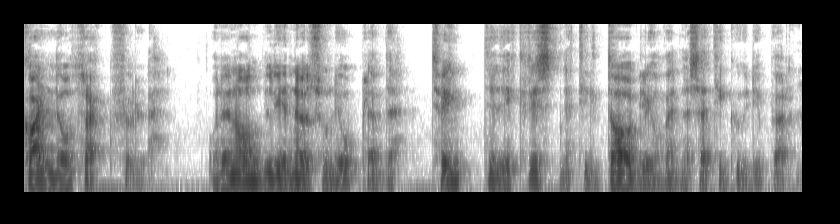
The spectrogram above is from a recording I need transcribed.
kalde og trekkfulle. Og den åndelige nød som de opplevde, tvingte de kristne til daglig å vende seg til Gud i bønn.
